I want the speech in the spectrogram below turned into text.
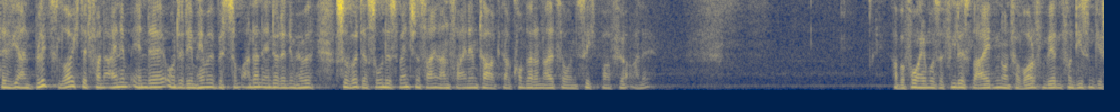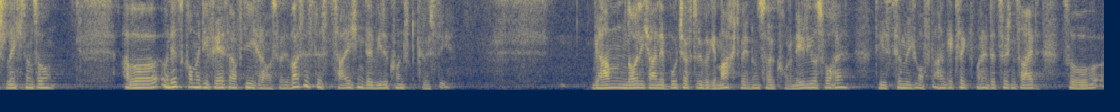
Denn wie ein Blitz leuchtet von einem Ende unter dem Himmel bis zum anderen Ende unter dem Himmel, so wird der Sohn des Menschen sein an seinem Tag. Da kommt er dann also und sichtbar für alle. Aber vorher muss er vieles leiden und verworfen werden von diesem Geschlecht und so. Aber, und jetzt kommen die Verse, auf die ich raus will. Was ist das Zeichen der Wiederkunft Christi? Wir haben neulich eine Botschaft darüber gemacht während unserer Cornelius-Woche. Die ist ziemlich oft angeklickt worden in der Zwischenzeit, so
